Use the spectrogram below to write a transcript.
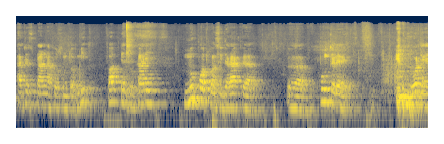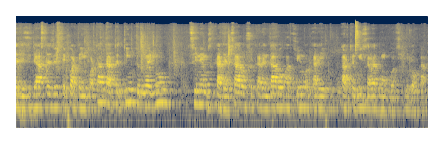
acest plan a fost întocmit, fapt pentru care nu pot considera că uh, punctele de ordine de zi de astăzi este foarte important, atât timp cât noi nu ținem cadențarul și calendarul acțiunilor care ar trebui să aibă un Consiliu Local.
